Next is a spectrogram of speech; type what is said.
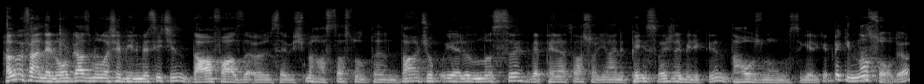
Hanımefendilerin orgazma ulaşabilmesi için daha fazla ön sevişme, hassas noktaların daha çok uyarılması ve penetrasyon yani penis vajina birlikteliğinin daha uzun olması gerekiyor. Peki nasıl oluyor?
